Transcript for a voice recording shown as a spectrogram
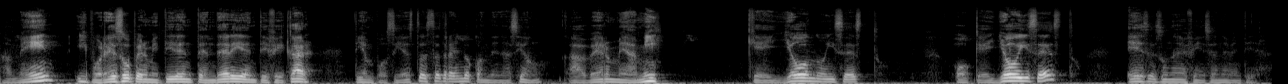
Amén. Y por eso permitir entender e identificar tiempo. Si esto está trayendo condenación, a verme a mí, que yo no hice esto, o que yo hice esto, esa es una definición de mentira.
